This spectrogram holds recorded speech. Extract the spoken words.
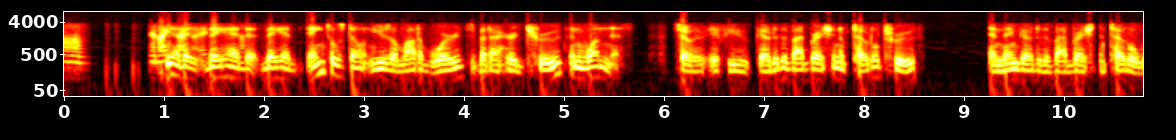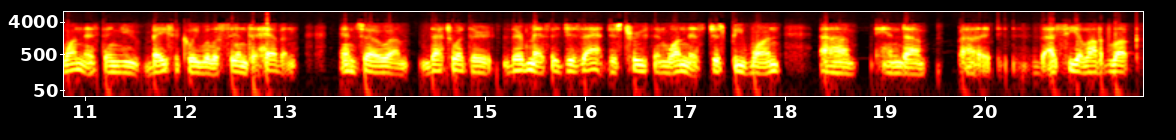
Um, and I, yeah, they I, they had they had angels don't use a lot of words, but I heard truth and oneness. So if you go to the vibration of total truth, and then go to the vibration of total oneness, then you basically will ascend to heaven. And so um, that's what their their message is. That just truth and oneness. Just be one. Um, and um, uh, I see a lot of luck.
